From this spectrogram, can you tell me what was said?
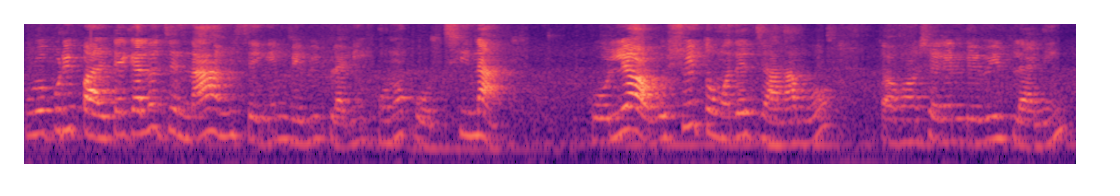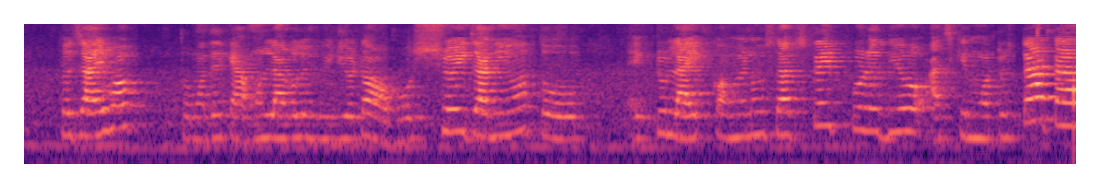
পুরোপুরি পাল্টে গেল যে না, আমি সেকেন্ড বেবি প্ল্যানিং কোনো করছি না। করলে অবশ্যই তোমাদের জানাব তখন সেকেন্ড বেবির প্ল্যানিং তো যাই হোক, তোমাদের কেমন লাগল ভিডিওটা অবশ্যই জানিও। তো একটু লাইক কমেন্ট ও সাবস্ক্রাইব করে দিও। আজকের মতো টাটা!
